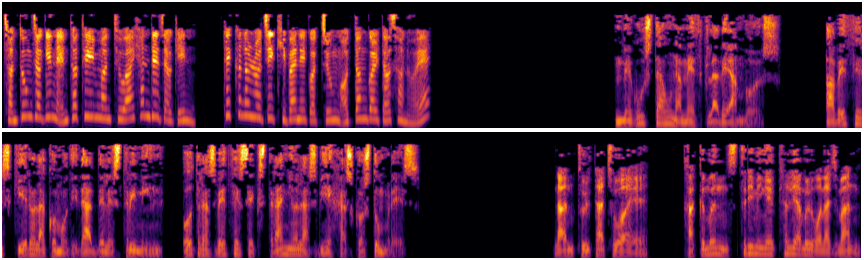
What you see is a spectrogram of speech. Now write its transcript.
전통적인 엔터테인먼트와 현대적인 테크놀로지 기반의 것 중 어떤 걸 더 선호해? Me gusta una mezcla de ambos. A veces quiero la comodidad del streaming, otras veces extraño las viejas costumbres. 난 둘 다 좋아해. 가끔은 스트리밍의 편리함을 원하지만,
